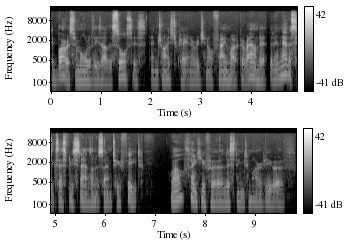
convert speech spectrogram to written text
It borrows from all of these other sources, then tries to create an original framework around it, but it never successfully stands on its own two feet. Well, thank you for listening to my review of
